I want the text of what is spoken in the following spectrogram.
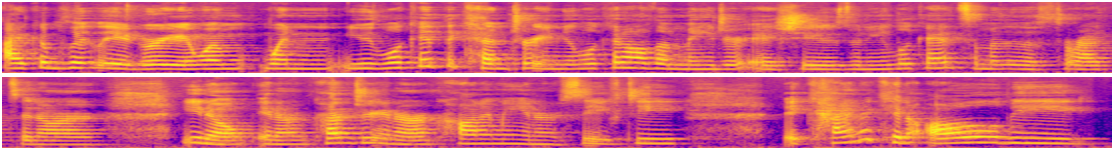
I completely agree. And when when you look at the country and you look at all the major issues, when you look at some of the threats in our, you know, in our country, in our economy, in our safety, it kind of can all be.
